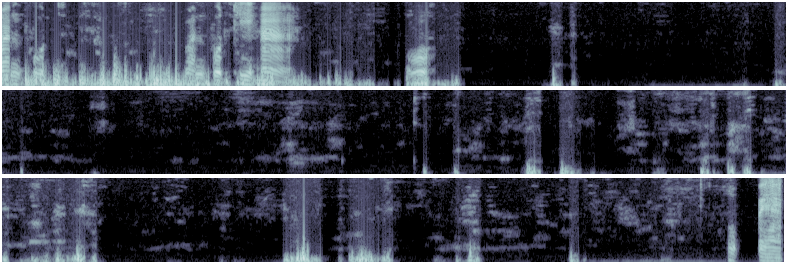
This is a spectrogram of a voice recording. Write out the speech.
วันพุธวันพุธที่ห้าโอ้หกแปด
